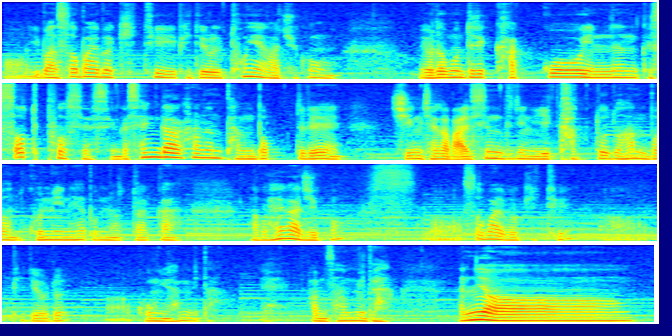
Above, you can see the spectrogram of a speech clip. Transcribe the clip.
어, 이번 서바이벌 키트 비디오를 통해 가지고 여러분들이 갖고 있는 그 서트 프로세스, 그러니까 생각하는 방법들에 지금 제가 말씀드린 이 각도도 한번 고민해 보면 어떨까 라고 해가지고 어, 서바이벌 키트 어, 비디오를 어, 공유합니다. 네, 감사합니다. 안녕.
